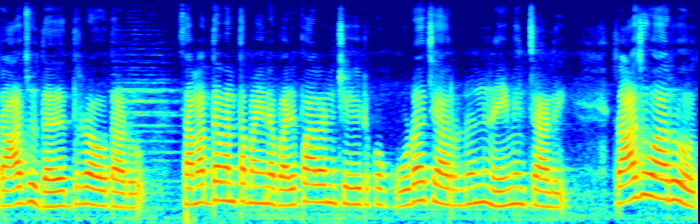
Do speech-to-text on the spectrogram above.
రాజు దరిద్రుడవుతాడు. సమర్థవంతమైన పరిపాలన చేయుటకు గూఢచారులను నియమించాలి. రాజువారు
